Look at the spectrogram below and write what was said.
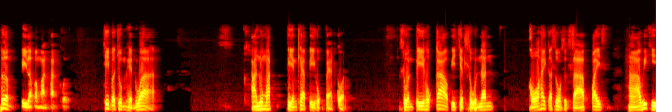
เพิ่มปีละประมาณพันคน ที่ประชุมเห็นว่า อนุมัติเพียงแค่ปี 68 ก่อน ส่วนปี 69 ปี 70 นั้น ขอให้กระทรวงศึกษาไปหาวิธี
